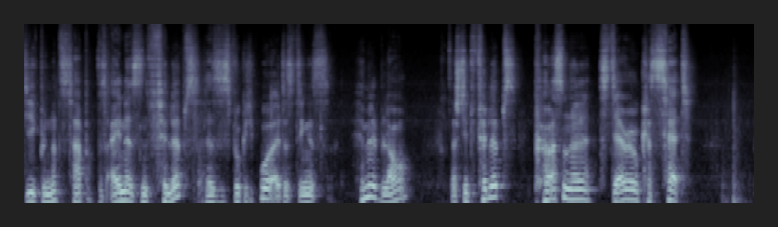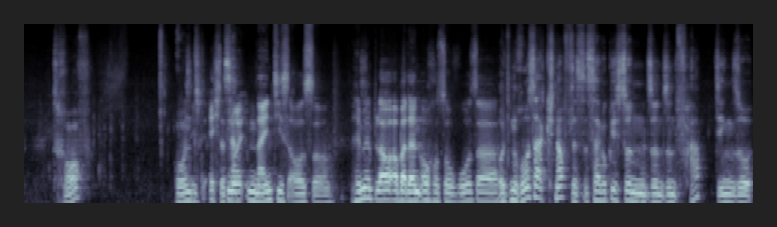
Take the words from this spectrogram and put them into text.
die ich benutzt habe. Das eine ist ein Philips, das ist wirklich uralt. Das Ding ist himmelblau. Da steht Philips Personal Stereo Cassette drauf. Und Sieht echt das hat, 90s aus, so. Himmelblau, aber dann auch so rosa. Und ein rosa Knopf, das ist ja wirklich so ein, so ein, so ein Farbding, so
